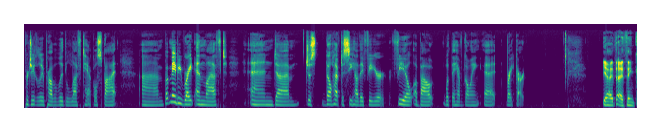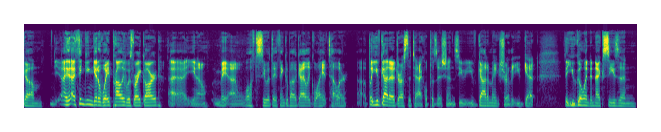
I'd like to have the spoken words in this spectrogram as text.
particularly probably the left tackle spot, um, but maybe right and left, and um, just they'll have to see how they figure feel about what they have going at right guard. Yeah, I, th- I think um, I, I, think you can get away probably with right guard. Uh, you know, may, uh, we'll have to see what they think about a guy like Wyatt Teller. Uh, but you've got to address the tackle positions. You you've got to make sure that you get that you go into next season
